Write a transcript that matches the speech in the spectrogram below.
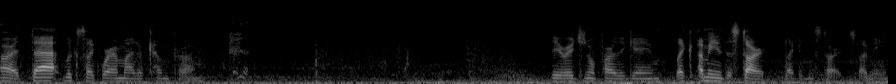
Alright, that looks like where I might have come from. The original part of the game. Like, I mean, at the start. Like, in the start, so I mean.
